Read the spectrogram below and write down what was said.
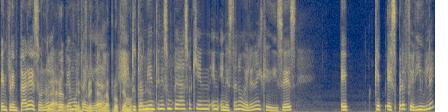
Enfrentar eso, ¿no? la propia mortalidad. la propia Tú mortalidad. también tienes un pedazo aquí en, en- en esta novela en el que dices eh, que es preferible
